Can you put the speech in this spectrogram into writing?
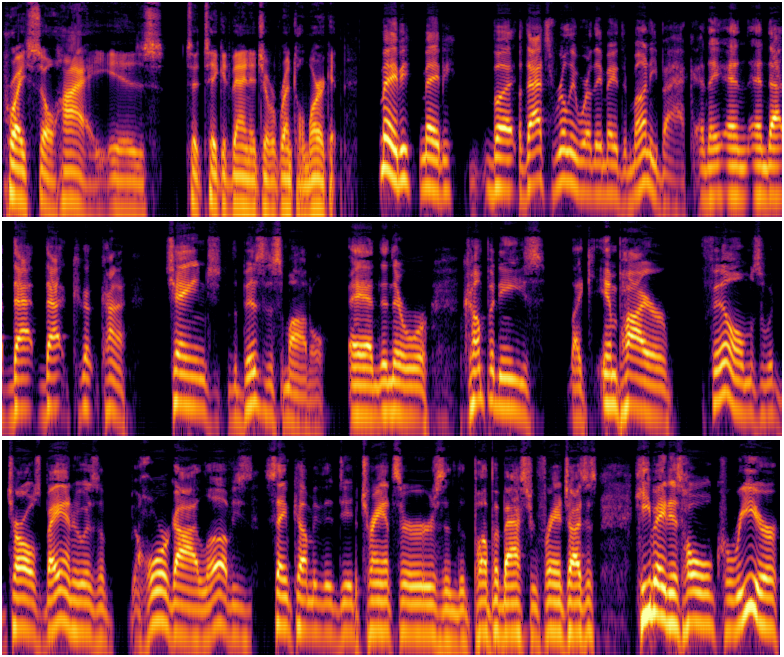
priced so high is to take advantage of a rental market. Maybe, maybe, but that's really where they made their money back, and they and and that that that kind of changed the business model. And then there were companies like Empire Films with Charles Band, who is a horror guy I love. He's the same company that did Trancers and the Puppet Master franchises. He made his whole career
